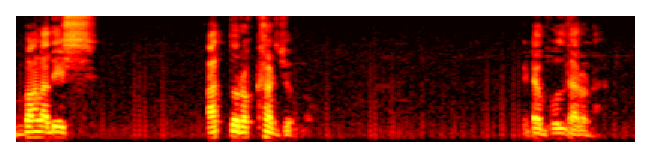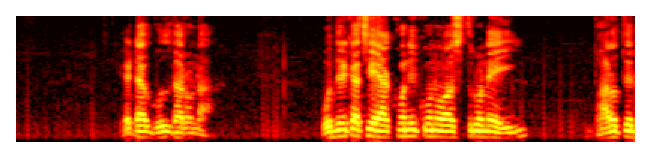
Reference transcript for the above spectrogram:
বাংলাদেশ আত্মরক্ষার জন্য। এটা ভুল ধারণা। এটা ভুল ধারণা। ওদের কাছে এখনই কোনো অস্ত্র নেই। ভারতের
